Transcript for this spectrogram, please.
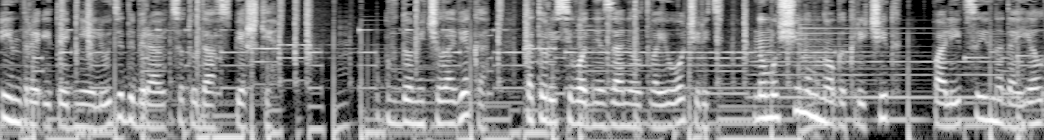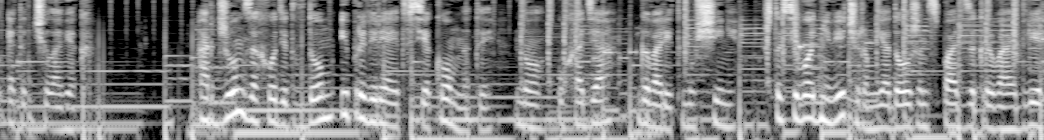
Индра и Тедней люди добираются туда в спешке. В доме человека, который сегодня занял твою очередь, но мужчина много кричит, полиции надоел этот человек. Арджун заходит в дом и проверяет все комнаты, но, уходя, говорит мужчине, что сегодня вечером я должен спать, закрывая дверь,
